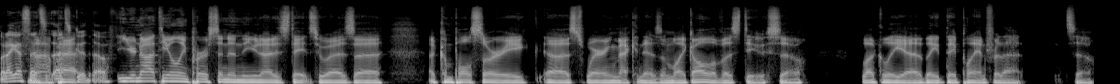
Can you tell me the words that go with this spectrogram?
But I guess that's Nah, that's Pat, good though. You're not the only person in the United States who has a a compulsory uh, swearing mechanism like all of us do. So luckily, uh, they they plan for that. So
